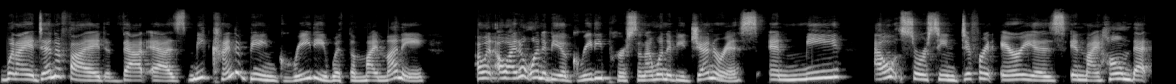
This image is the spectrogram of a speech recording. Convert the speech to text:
when I identified that as me kind of being greedy with the, my money, I went, oh, I don't want to be a greedy person. I want to be generous. And me outsourcing different areas in my home that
